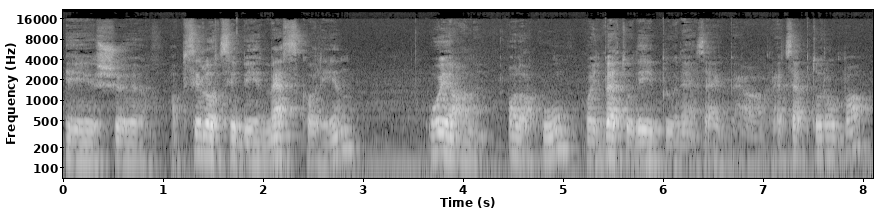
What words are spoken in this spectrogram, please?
és a pszilocibin, meszkalin olyan alakú, hogy be tud épülni ezekbe a receptorokba,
